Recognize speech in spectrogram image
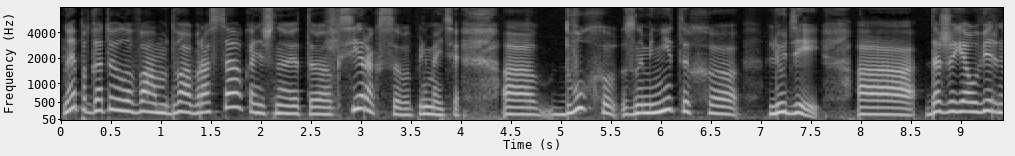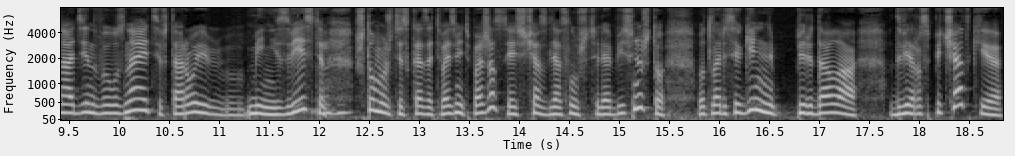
Но я подготовила вам два образца. Конечно, это ксерокс, вы понимаете, а, двух знаменитых э, людей. А, даже, я уверена, один вы узнаете, второй менее известен. Угу. Что можете сказать? Возьмите, пожалуйста, я сейчас для слушателей объясню, что вот Лариса Евгеньевна передала две распечатки,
